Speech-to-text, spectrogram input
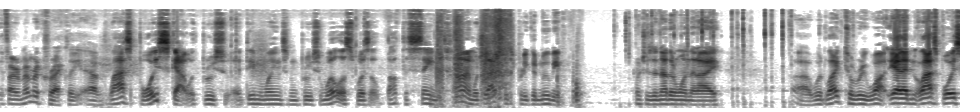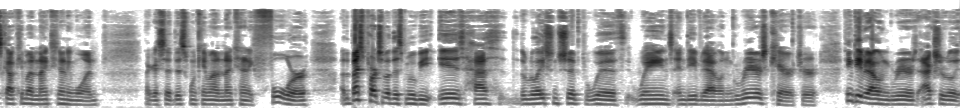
if I remember correctly, um, Last Boy Scout with Bruce uh, Damon Wayans and Bruce Willis was about the same time, which is actually a pretty good movie. Which is another one that I uh, would like to rewatch. Yeah, that Last Boy Scout came out in 1991. Like I said, this one came out in 1994. Uh, the best parts about this movie is has the relationship with Wayans and David Alan Grier's character. I think David Alan Grier is actually really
